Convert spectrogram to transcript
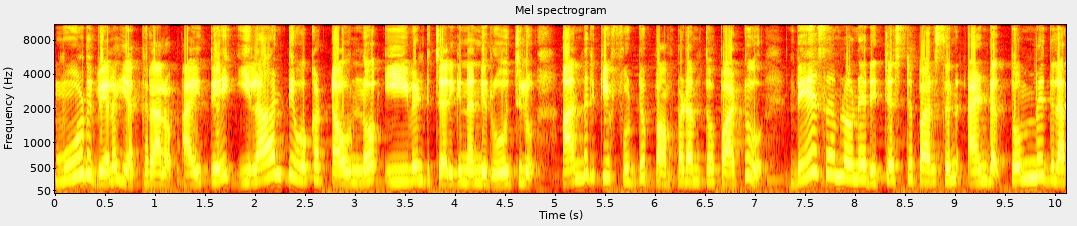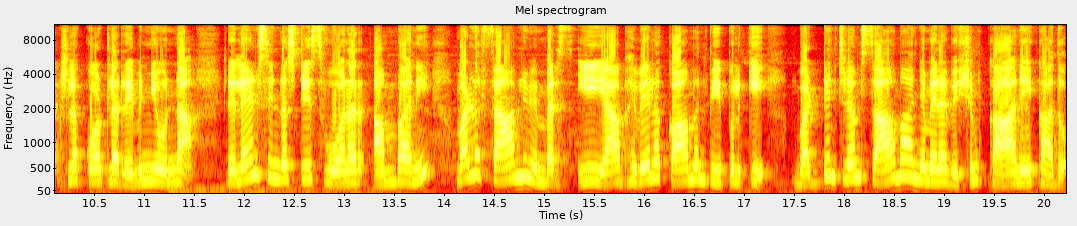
మూడు వేల ఎకరాలు. అయితే ఇలాంటి ఒక టౌన్లో ఈవెంట్ జరిగినన్ని రోజులు అందరికీ ఫుడ్ పంపడంతో పాటు దేశంలోనే రిచెస్ట్ పర్సన్ అండ్ తొమ్మిది లక్షల కోట్ల రెవెన్యూ ఉన్న రిలయన్స్ ఇండస్ట్రీస్ ఓనర్ అంబానీ వాళ్ళ ఫ్యామిలీ మెంబర్స్ ఈ యాభై వేల కామన్ పీపుల్కి వడ్డించడం సామాన్యమైన విషయం కానే కాదు.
